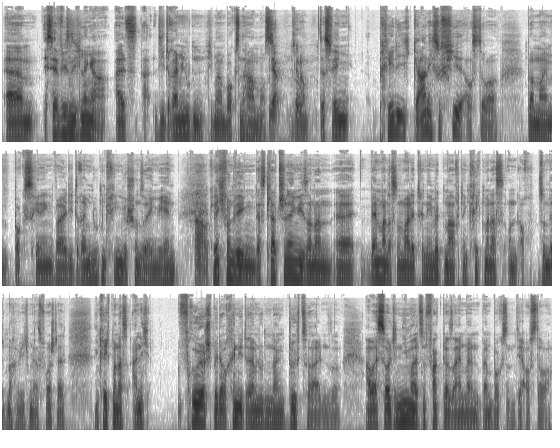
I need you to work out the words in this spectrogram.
ähm, ist ja wesentlich länger als die drei Minuten, die man im Boxen haben muss. Ja, so. genau. Deswegen predige ich gar nicht so viel Ausdauer bei meinem Boxtraining, weil die drei Minuten kriegen wir schon so irgendwie hin. Ah, okay. Nicht von wegen, das klappt schon irgendwie, sondern äh, wenn man das normale Training mitmacht, dann kriegt man das und auch so mitmachen, wie ich mir das vorstelle, dann kriegt man das eigentlich früher oder später auch hin, die drei Minuten lang durchzuhalten. So. Aber es sollte niemals ein Faktor sein beim, beim Boxen, die Ausdauer.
